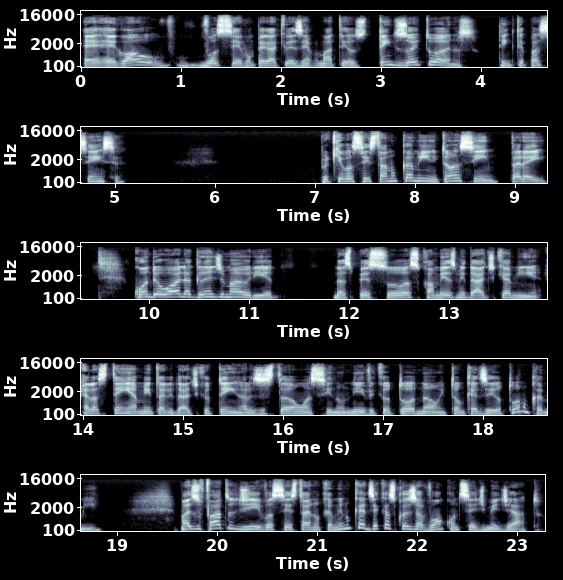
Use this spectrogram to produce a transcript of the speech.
é, é igual você, vamos pegar aqui o exemplo, Matheus, tem 18 anos, tem que ter paciência. Porque você está no caminho. Então, assim, peraí. Quando eu olho a grande maioria das pessoas com a mesma idade que a minha, elas têm a mentalidade que eu tenho? Elas estão assim no nível que eu tô? Não. Então quer dizer, eu tô no caminho. Mas o fato de você estar no caminho não quer dizer que as coisas já vão acontecer de imediato.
